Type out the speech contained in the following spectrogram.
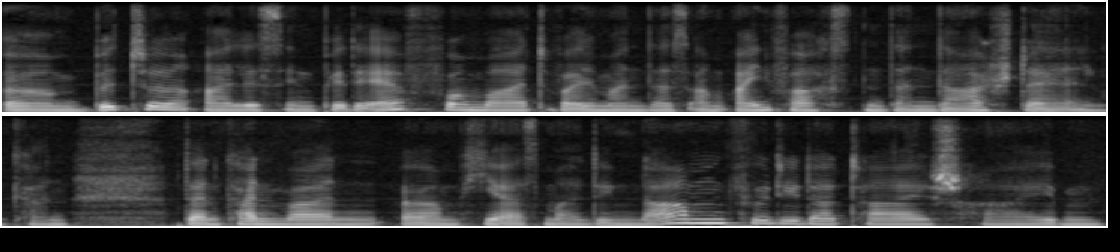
ähm, bitte alles in PDF-Format, weil man das am einfachsten dann darstellen kann. Dann kann man ähm, hier erstmal den Namen für die Datei schreiben.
